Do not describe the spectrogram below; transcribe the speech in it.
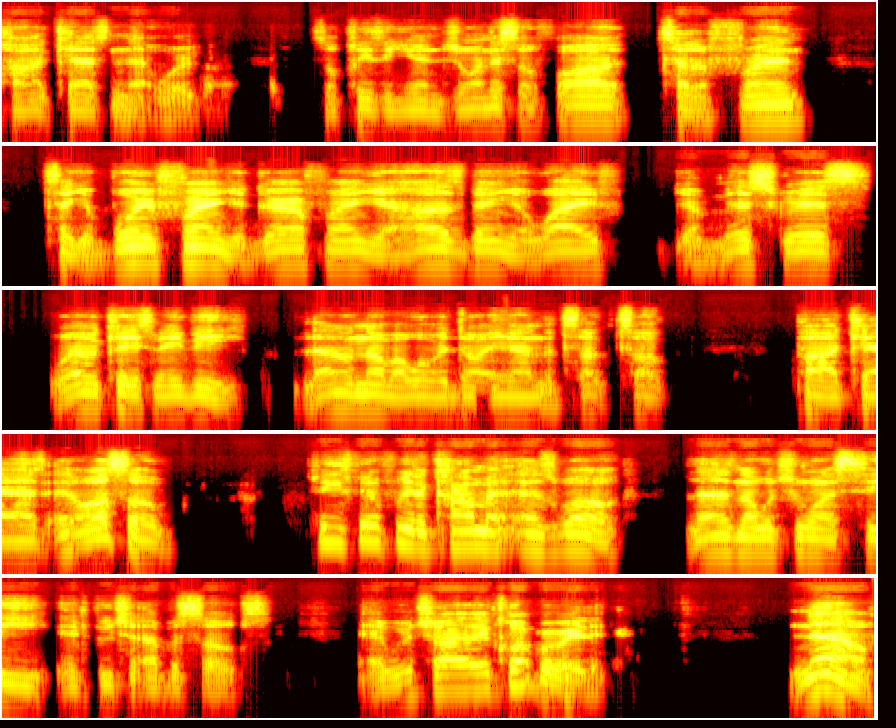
Podcast Network. So please, if you're enjoying this so far, tell a friend, tell your boyfriend, your girlfriend, your husband, your wife, your mistress, whatever case may be. Let them know about what we're doing here on the TUC Talk podcast. And also, please feel free to comment as well. Let us know what you want to see in future episodes. And we'll try to incorporate it. Now,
